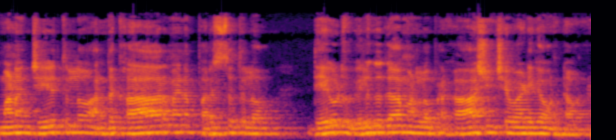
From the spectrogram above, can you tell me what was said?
మన జీవితంలో అంధకారమైన పరిస్థితుల్లో దేవుడు వెలుగుగా మనలో ప్రకాశించేవాడిగా ఉంటా ఉన్నాడు.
